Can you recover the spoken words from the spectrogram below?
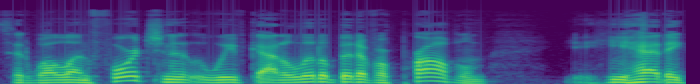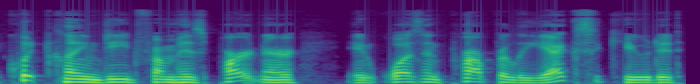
I said, Well, unfortunately, we've got a little bit of a problem. He had a quit claim deed from his partner. It wasn't properly executed.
